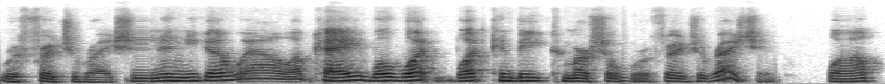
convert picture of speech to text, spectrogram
refrigeration and you go well okay well what what can be commercial refrigeration well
